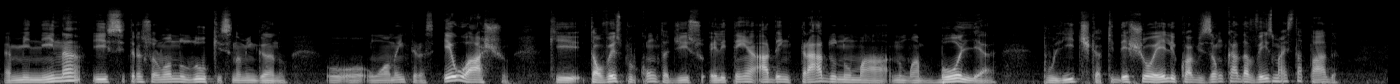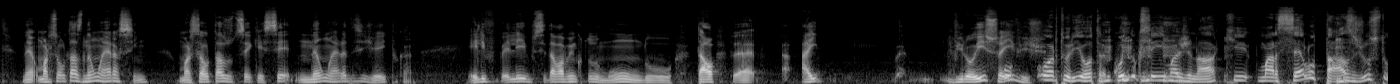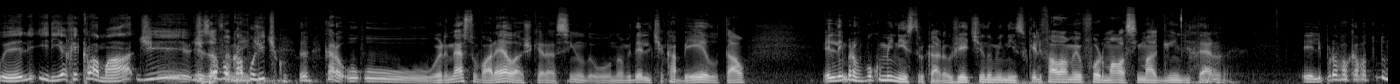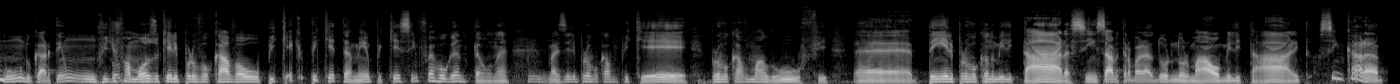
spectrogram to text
é, menina e se transformou no Luke, se não me engano. o- o- um homem trans. Eu acho que, talvez por conta disso, ele tenha adentrado numa, numa bolha política que deixou ele com a visão cada vez mais tapada. Né? O Marcelo Taz não era assim. O Marcelo Taz do CQC não era desse jeito, cara. Ele, ele se dava bem com todo mundo, tal. É, aí virou isso aí, bicho? Ô, Arthur, e outra, quando que você ia imaginar que Marcelo Taz, justo ele, iria reclamar de, de Exatamente. provocar político? Cara, o, o Ernesto Varela, acho que era assim o, o nome dele, ele tinha cabelo e tal. Ele lembrava um pouco o ministro, cara, o jeitinho do ministro, porque ele falava meio formal, assim, magrinho de terno. Ele provocava todo mundo, cara. Tem um, um vídeo famoso que ele provocava o Piquet, que o Piquet também, o Piquet sempre foi arrogantão, né? Mas ele provocava o Piquet, provocava o Maluf, é, tem ele provocando militar, assim, sabe? Trabalhador normal, militar. Então, assim, cara,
